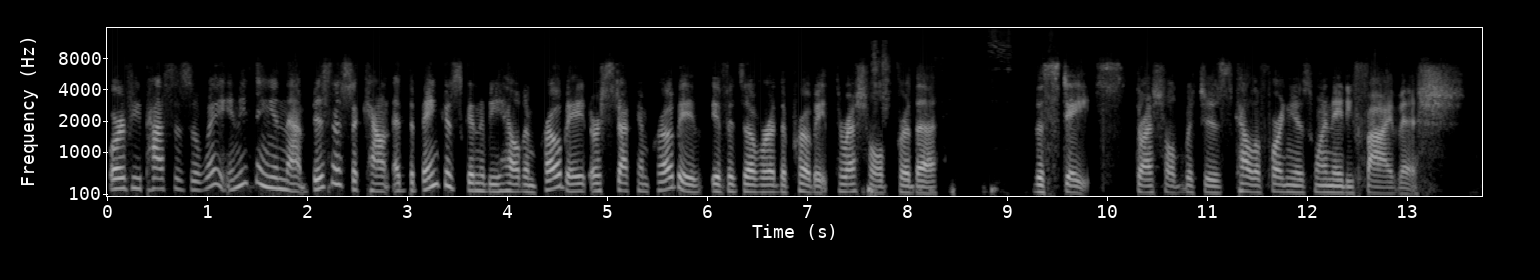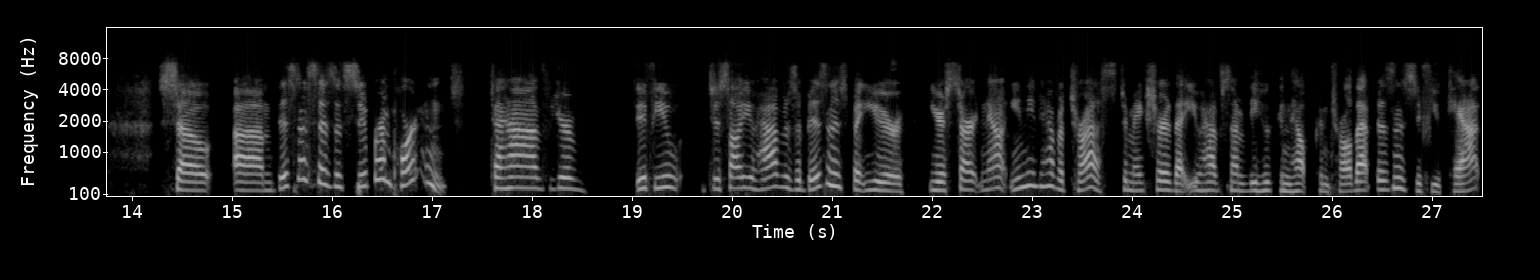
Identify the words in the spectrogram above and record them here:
or if he passes away. Anything in that business account at the bank is going to be held in probate or stuck in probate if it's over the probate threshold for the the state's threshold, which is California's 185 ish. So um, businesses, it's super important to have your if you just all you have is a business, but you're you're starting out, you need to have a trust to make sure that you have somebody who can help control that business if you can't,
